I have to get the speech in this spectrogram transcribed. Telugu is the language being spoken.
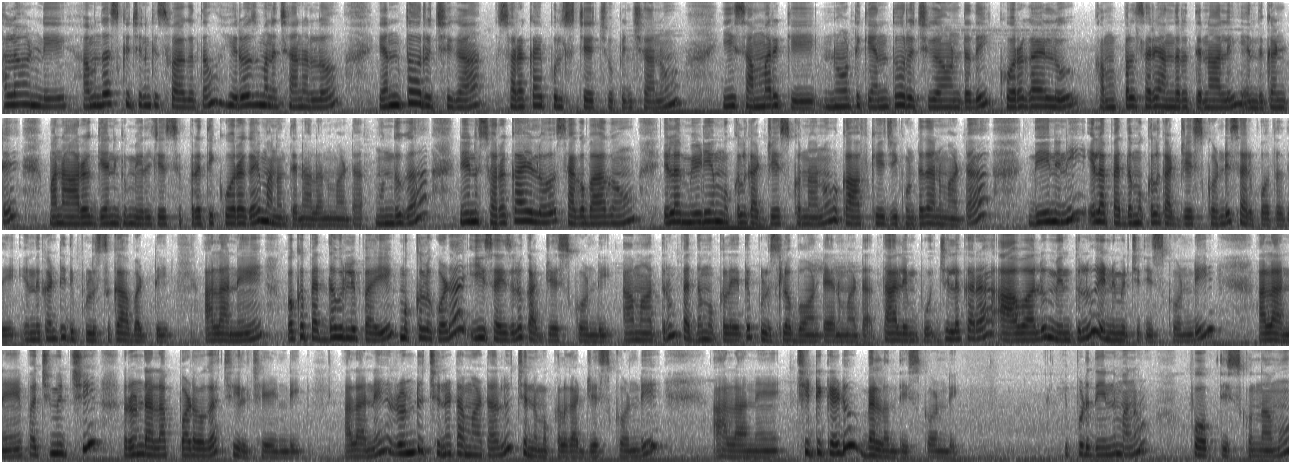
హలో అండి అమదాస్ కిచెన్కి స్వాగతం. ఈరోజు మన ఛానల్లో ఎంతో రుచిగా సొరకాయ పులుసు చేసి చూపించాను. ఈ సమ్మర్కి నోటికి ఎంతో రుచిగా ఉంటుంది. కూరగాయలు కంపల్సరీ అందరూ తినాలి. ఎందుకంటే మన ఆరోగ్యానికి మేలు చేసే ప్రతి కూరగాయ మనం తినాలన్నమాట. ముందుగా నేను సొరకాయలో సగభాగం ఇలా మీడియం ముక్కలు కట్ చేసుకున్నాను. ఒక హాఫ్ కేజీకి ఉంటుంది అనమాట దీనిని ఇలా పెద్ద ముక్కలు కట్ చేసుకోండి సరిపోతుంది. ఎందుకంటే ఇది పులుసు కాబట్టి. అలానే ఒక పెద్ద ఉల్లిపాయ ముక్క ముక్కలు కూడా ఈ సైజులో కట్ చేసుకోండి. ఆ మాత్రం పెద్ద ముక్కలు అయితే పులుసులో బాగుంటాయి అన్నమాట. తాలింపు జీలకర్ర ఆవాలు మెంతులు ఎండుమిర్చి తీసుకోండి. అలానే పచ్చిమిర్చి రెండు అలా పొడవుగా చీల్చేయండి అలానే రెండు చిన్న టమాటాలు చిన్న ముక్కలు కట్ చేసుకోండి. అలానే చిటికెడు బెల్లం తీసుకోండి. ఇప్పుడు దీన్ని మనం పోపు తీసుకుందాము.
